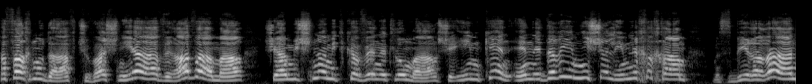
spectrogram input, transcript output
הפכנו דף, תשובה שנייה, ורבא אמר שהמשנה מתכוונת לומר שאם כן אין נדרים נשאלים לחכם. מסביר הר"ן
